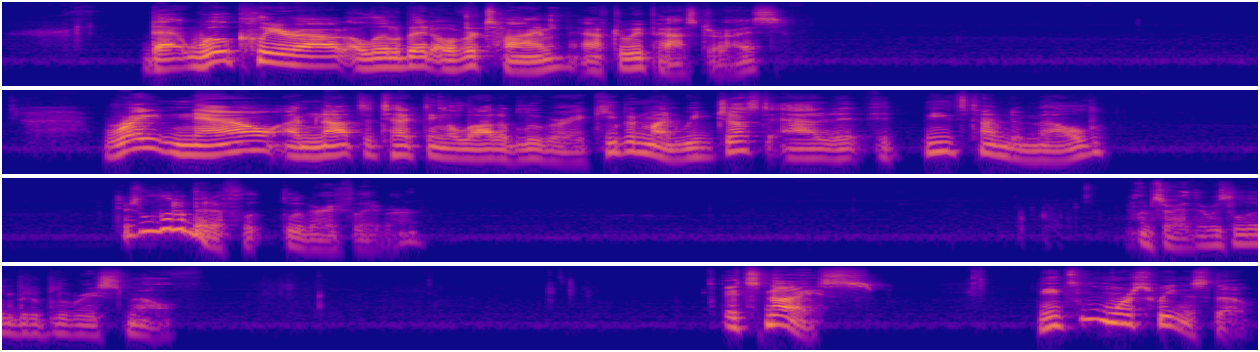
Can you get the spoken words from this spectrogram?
that will clear out a little bit over time after we pasteurize. Right now, I'm not detecting a lot of blueberry. Keep in mind, we just added it. It needs time to meld. There's a little bit of blueberry flavor. I'm sorry, there was a little bit of blueberry smell. It's nice. Needs a little more sweetness though.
